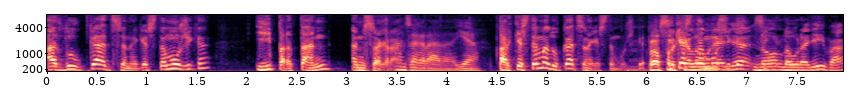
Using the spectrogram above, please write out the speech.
educats en aquesta música i, per tant, ens agrada. Ens agrada, ja. Perquè estem educats en aquesta música. Però perquè aquesta l'orella... No, l'orella hi va.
